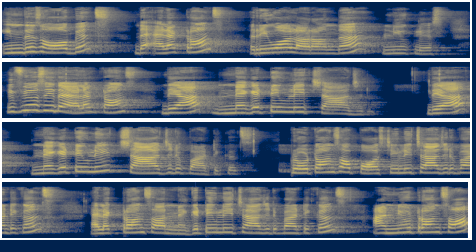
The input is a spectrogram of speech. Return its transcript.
In these orbits, the electrons revolve around the nucleus. If you see the electrons, they are negatively charged. They are negatively charged particles. Protons are positively charged particles, electrons are negatively charged particles and neutrons are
